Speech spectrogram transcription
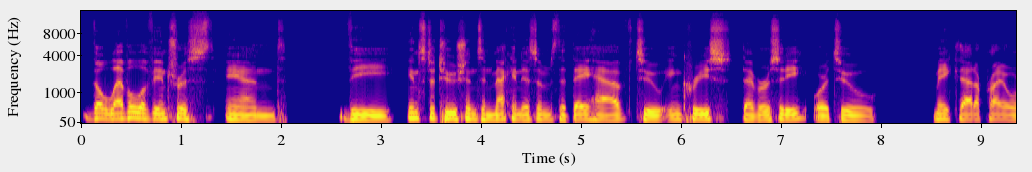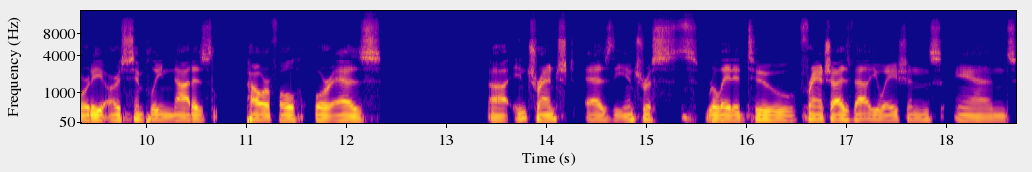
the level of interest and the institutions and mechanisms that they have to increase diversity or to make that a priority are simply not as powerful or as uh, entrenched as the interests related to franchise valuations and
